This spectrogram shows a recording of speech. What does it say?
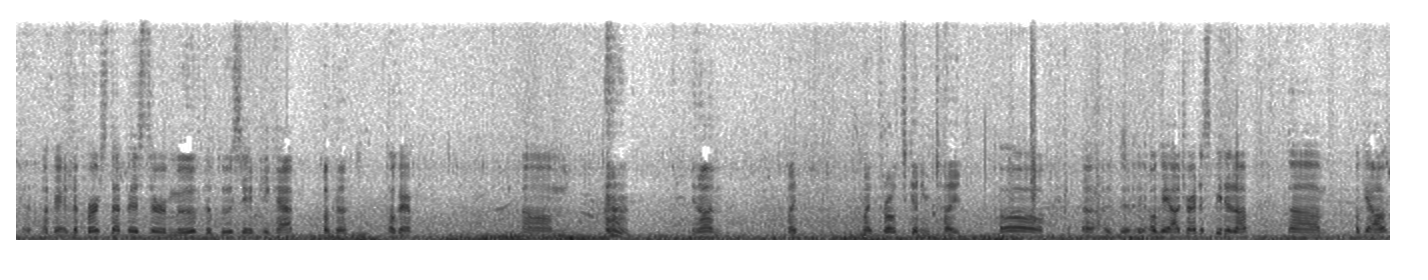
Okay. Okay, the first step is to remove the blue safety cap. Okay. Okay. Um, You know, I'm my my throat's getting tight. oh, uh, okay, I'll try to speed it up. Um, okay, I'll,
